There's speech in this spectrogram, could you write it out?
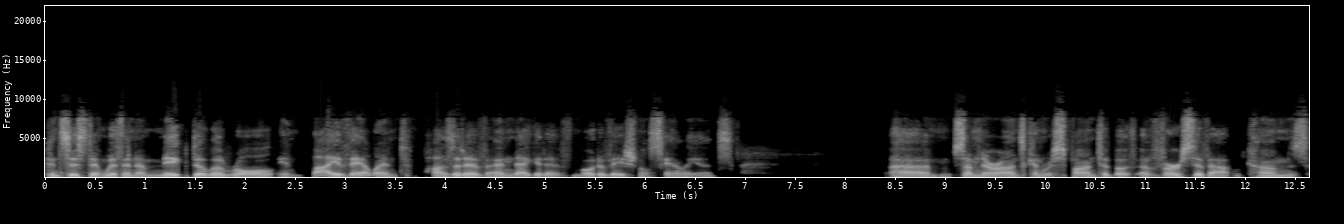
Consistent with an amygdala role in bivalent, positive and negative motivational salience, um, some neurons can respond to both aversive outcomes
